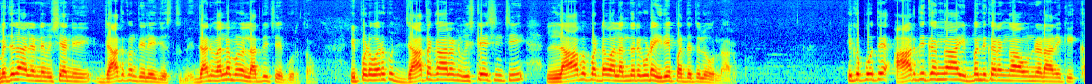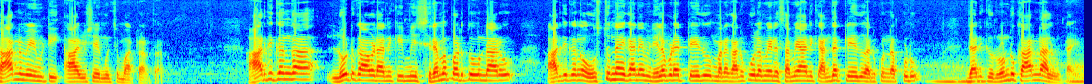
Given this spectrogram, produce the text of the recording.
మెదలాలి అనే విషయాన్ని జాతకం తెలియజేస్తుంది. దానివల్ల మనం లబ్ధి చేకూరుతాం. ఇప్పటి వరకు జాతకాలను విశ్లేషించి లాభపడ్డ వాళ్ళందరూ కూడా ఇదే పద్ధతిలో ఉన్నారు. ఇకపోతే ఆర్థికంగా ఇబ్బందికరంగా ఉండడానికి కారణం ఏమిటి? ఆ విషయం గురించి మాట్లాడతాను. ఆర్థికంగా లోటు కావడానికి మీ శ్రమ పడుతూ ఉన్నారు. ఆర్థికంగా వస్తున్నాయి కానీ అవి నిలబడట్లేదు. మనకు అనుకూలమైన సమయానికి అందట్లేదు అనుకున్నప్పుడు దానికి రెండు కారణాలు ఉంటాయి.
